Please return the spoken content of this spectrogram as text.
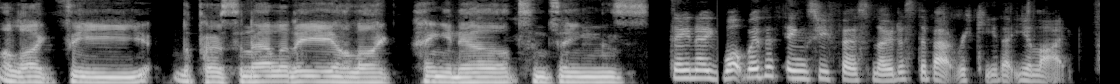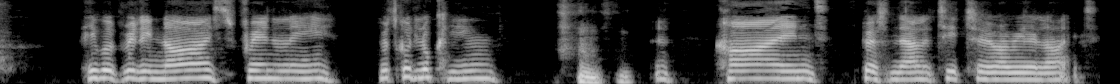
I like the the personality. I like hanging out and things. Dina, what were the things you first noticed about Ricky that you liked? He was really nice, friendly, he was good looking, kind, personality too, I really liked.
